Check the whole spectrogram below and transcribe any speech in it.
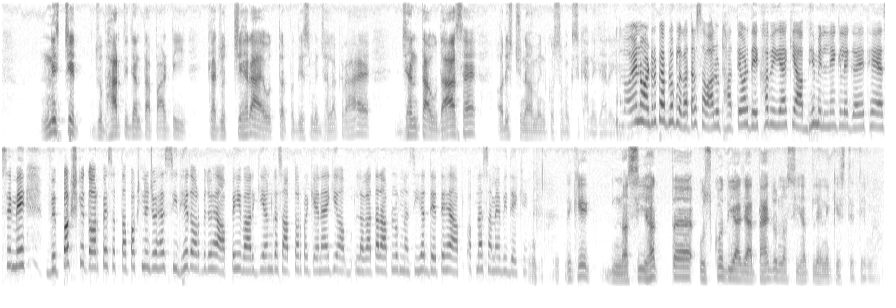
निश्चित जो भारतीय जनता पार्टी का जो चेहरा है उत्तर प्रदेश में झलक रहा है जनता उदास है और इस चुनाव में इनको सबक सिखाने जा रही है। लॉ एंड ऑर्डर पे आप लोग लगातार सवाल उठाते हैं और देखा भी गया कि आप भी मिलने के लिए गए थे। ऐसे में विपक्ष के तौर पे सत्ता पक्ष ने जो है सीधे तौर पे जो है आप पे ही वार किया। उनका साफ़ तौर पर कहना है कि अब लगातार आप लोग नसीहत देते हैं आप अपना समय भी देखें। देखिए नसीहत उसको दिया जाता है जो नसीहत लेने की स्थिति में हो।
